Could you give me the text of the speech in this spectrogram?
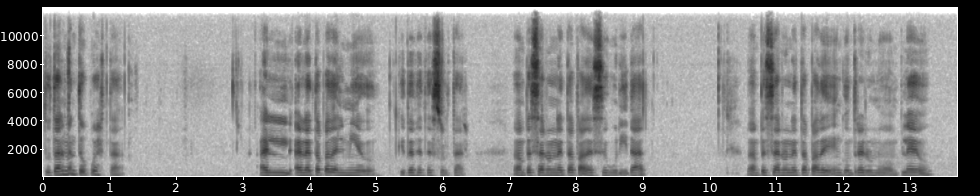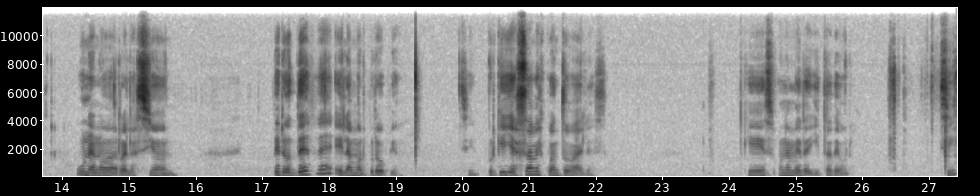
totalmente opuesta a la etapa del miedo que debes de soltar. Va a empezar una etapa de seguridad, va a empezar una etapa de encontrar un nuevo empleo, una nueva relación, pero desde el amor propio, ¿sí? porque ya sabes cuánto vales, que es una medallita de oro. ¿sí?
